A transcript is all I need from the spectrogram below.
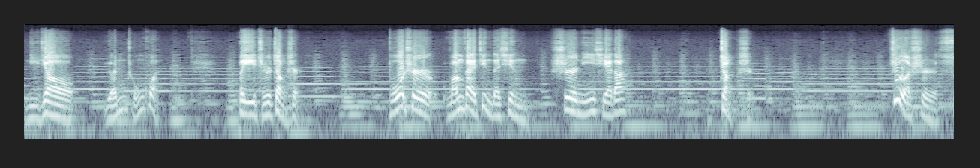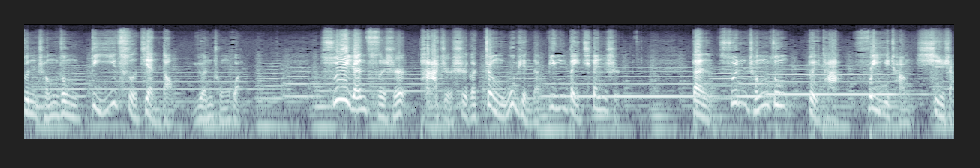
你叫袁崇焕，卑职正是。驳斥王在晋的信是你写的？正是。”这是孙承宗第一次见到袁崇焕。虽然此时他只是个正五品的兵备佥事，但孙承宗对他非常欣赏，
